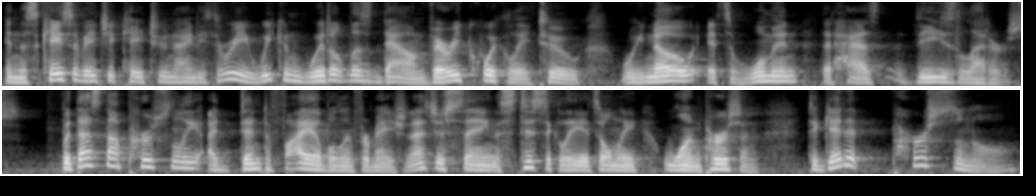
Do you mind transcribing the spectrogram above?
in this case of HEK 293, we can whittle this down very quickly to we know it's a woman that has these letters. But that's not personally identifiable information. That's just saying that statistically it's only one person. To get it personal,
